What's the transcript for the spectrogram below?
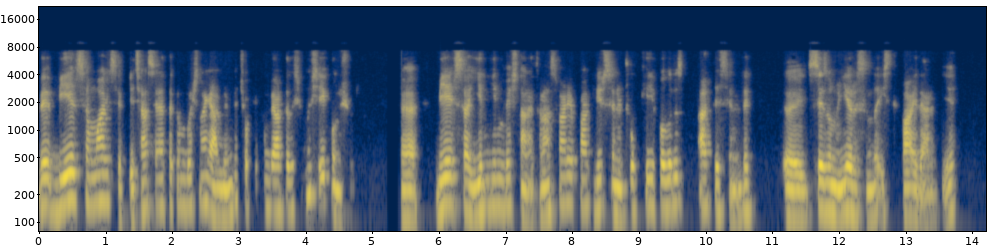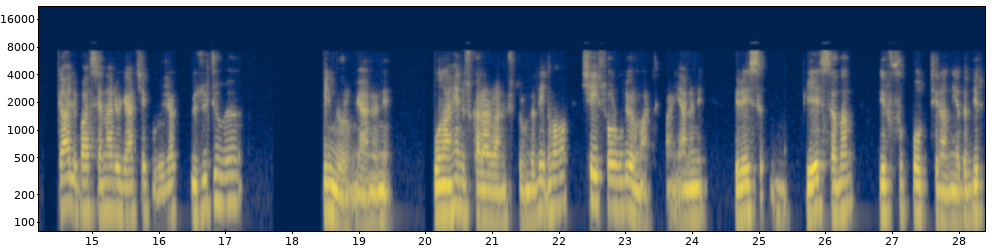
Ve Bielsa maalesef geçen sene takımın başına geldiğinde çok yakın bir arkadaşımla şey konuşuyordu. E, Bielsa 20-25 tane transfer yapar. Bir sene çok keyif alırız. Ertesi sene de e, sezonun yarısında istifa eder diye. Galiba senaryo gerçek olacak. Üzücü mü? Bilmiyorum yani hani buna henüz karar vermiş durumda değilim ama şey sorguluyorum artık ben. Yani hani bireysel Bielsa'dan bir futbol tiranı ya da bir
